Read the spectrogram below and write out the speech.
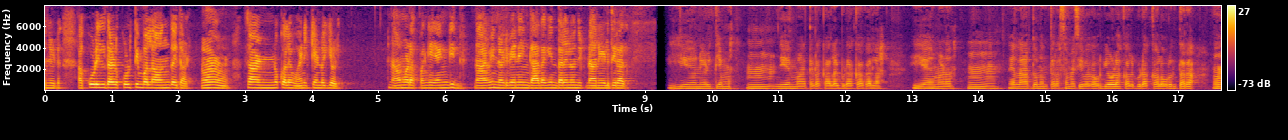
ನೀಟ್ ಆ ಕುಳಿಲ್ದಾಳು, ಕುಳ್ ತಿಂಬಲ್ಲ, ಹಂಗೆ ಇದ್ದಾಳೆ ಹ್ಞೂ ಸಣ್ಣ ಕೊಲೆ ನಾ ನಾವು ನೋಡಪ್ಪಂಗೆ ಹೆಂಗಿದ್ವಿ ನಾವಿನ ನಡುವೆನೇ ಹಿಂಗೆ ಆದಾಗಿಂದಲೇ ಒಂದಿಟ್ಟು ನಾನು ಹೇಳ್ದಿರೋದು. ಏನು ಹೇಳ್ತೀಯಮ್ಮ? ಹ್ಞೂ ಏನು ಮಾತಾಡೋಕ್ಕಲ್ಲ ಬಿಡೋಕ್ಕಾಗಲ್ಲ. ಏನು ಮಾಡೋಣ ಹ್ಞೂ ಎಲ್ಲಾರ್ದು ಒಂಥರ ಸಮಸ್ಯೆ. ಇವಾಗ ಅವ್ರಿಗೆ ಹೇಳೋಕ್ಕಲ್ಲ ಬಿಡೋಕ್ಕಲ್ಲ ಅವ್ರಂತಾರ ಹ್ಞೂ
